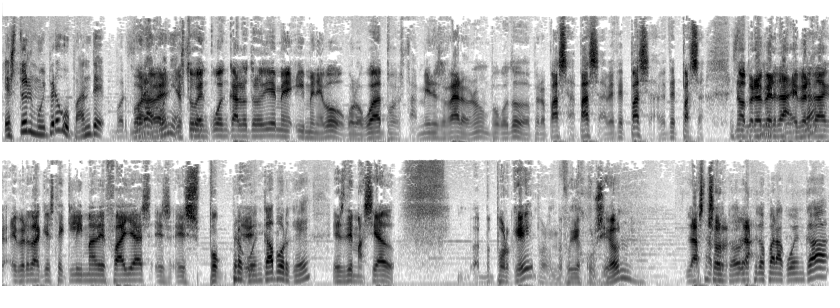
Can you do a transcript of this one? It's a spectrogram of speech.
Esto es muy preocupante. Por Bueno, a ver, coña. yo estuve en Cuenca el otro día y me, y me nevó, con lo cual, pues también es raro, ¿no? Un poco todo, pero pasa, pasa, a veces pasa, a veces pasa. No, pero es verdad, es verdad, es verdad que este clima de fallas es, es poco. Pero Cuenca, ¿por qué? es demasiado. ¿Por qué? Porque me fui de excursión. Las, chor- todo la- respeto para Cuenca.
